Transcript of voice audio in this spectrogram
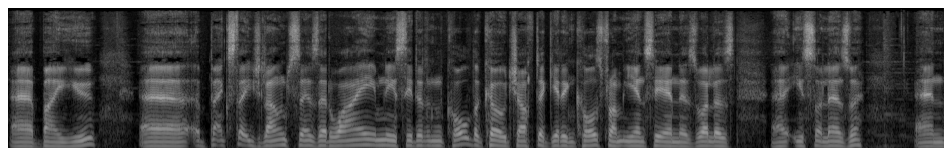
uh, by you. Backstage Lounge says that why Mnisi didn't call the coach after getting calls from eNCA as well as uh, Isolezwe. And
